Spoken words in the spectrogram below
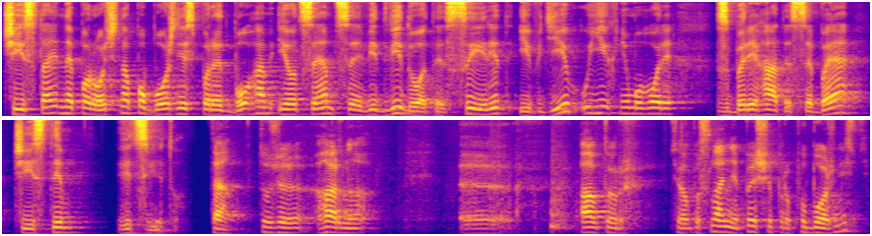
Чиста й непорочна побожність перед Богом і Отцем це відвідувати сиріт і вдів у їхньому горі, зберігати себе чистим від світу. Так, дуже гарно е, автор цього послання пише про побожність.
